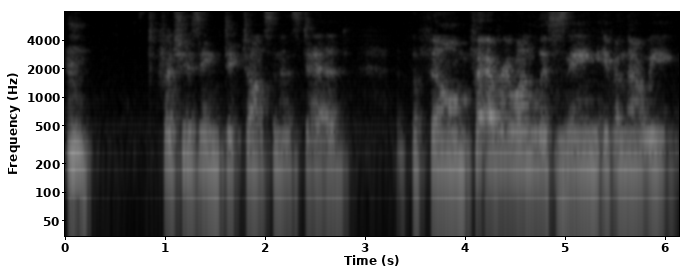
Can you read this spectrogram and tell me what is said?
for choosing Dick Johnson is Dead as the film. For everyone listening, mm. even though we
